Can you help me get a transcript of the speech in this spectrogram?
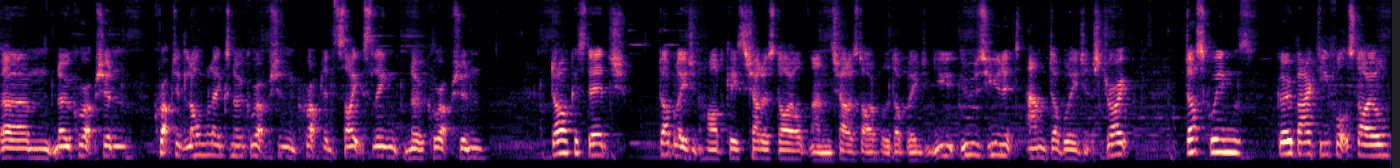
um, no corruption. Corrupted Long Legs, no corruption. Corrupted Sight Sling, no corruption. Darkest Edge, Double Agent Hardcase Shadow Style, and Shadow Style for the Double Agent Ooze unit, and Double Agent Stripe. Dusk Wings, Go Bag default style,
